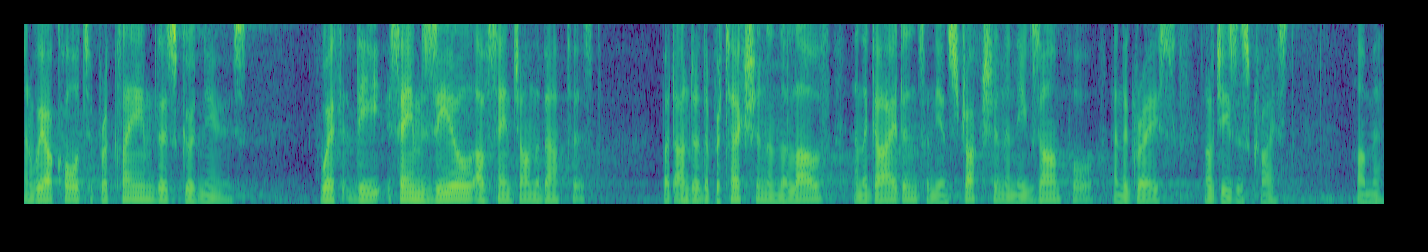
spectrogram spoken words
And we are called to proclaim this good news with the same zeal of St. John the Baptist but under the protection and the love and the guidance and the instruction and the example and the grace of Jesus Christ. Amen.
